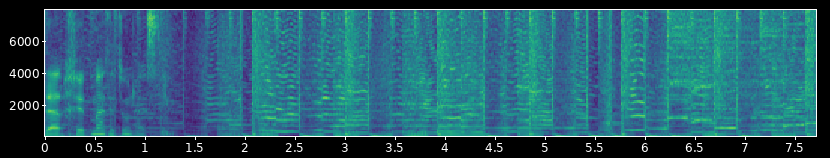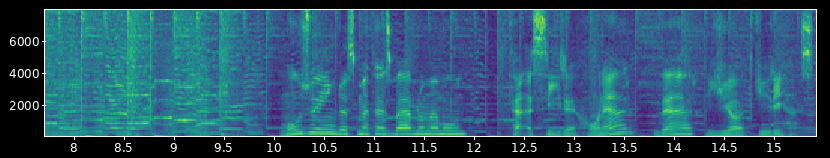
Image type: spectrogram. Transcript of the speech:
در خدمتتون هستیم. موضوع این قسمت از برنامهمون تأثیر هنر در یادگیری هست.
